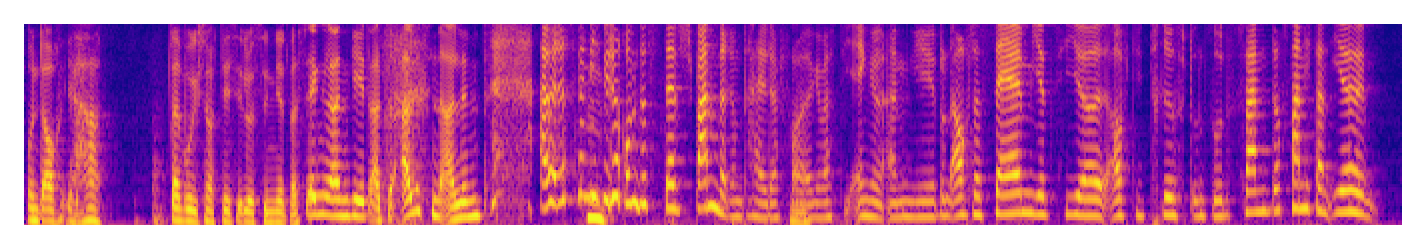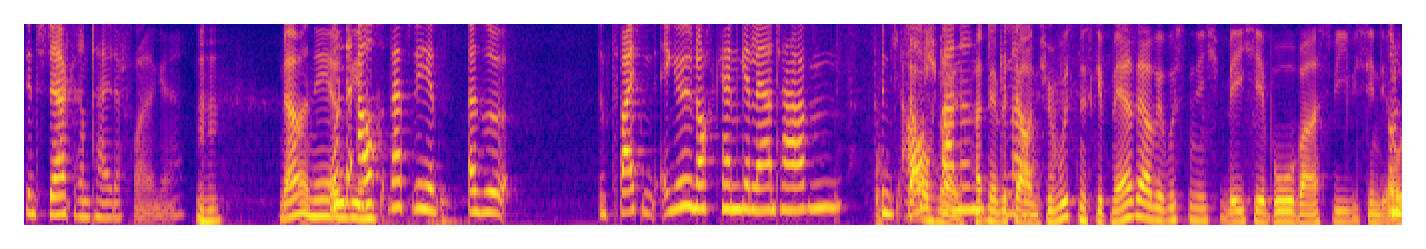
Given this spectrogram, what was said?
Und auch, ja, dann wurde ich noch desillusioniert, was Engel angeht. Also alles in allem, Aber das Hm. finde ich wiederum das, der spannenderen Teil der Folge, was die Engel angeht. Und auch, dass Sam jetzt hier auf die trifft und so. Das fand, das fand ich dann eher den stärkeren Teil der Folge. ja, nee, Und irgendwie. auch, dass wir jetzt also einen zweiten Engel noch kennengelernt haben, finde ich ist auch, auch spannend. neu. Hatten wir bisher Genau. auch nicht. Wir wussten, es gibt mehrere, aber wir wussten nicht, welche, wo, was, wie, wie sehen die Und aus.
